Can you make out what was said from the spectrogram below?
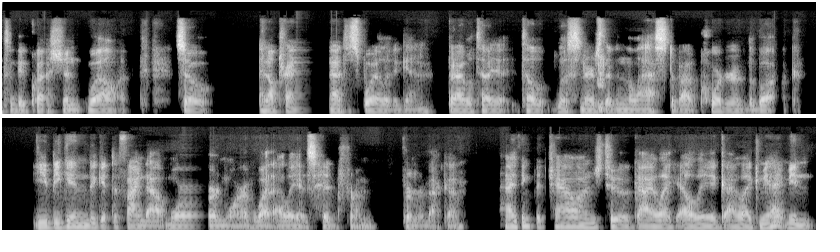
that's a good question. Well, so, and I'll try not to spoil it again, but I will tell you, tell listeners that in the last about quarter of the book, you begin to get to find out more and more of what Ellie has hid from from Rebecca. I think the challenge to a guy like Ellie, a guy like me, I mean,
